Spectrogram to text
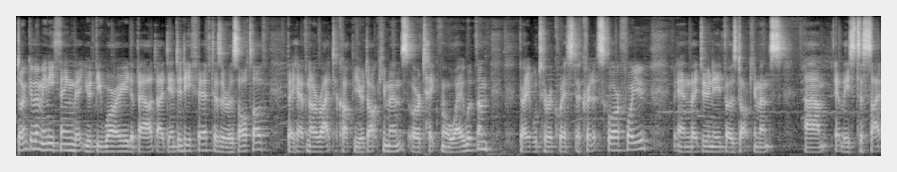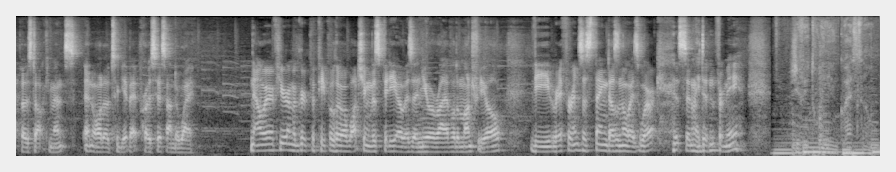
Don't give them anything that you'd be worried about identity theft as a result of. They have no right to copy your documents or take them away with them. They're able to request a credit score for you, and they do need those documents, um, at least to cite those documents, in order to get that process underway. Now, if you're in a group of people who are watching this video as a new arrival to Montreal, the references thing doesn't always work. It certainly didn't for me. Je vais trouver un croissant,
